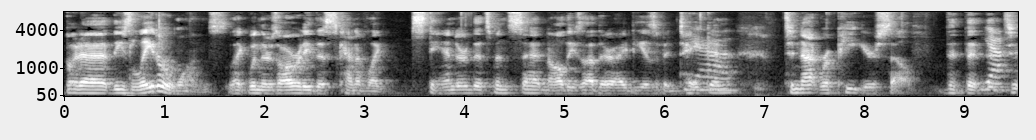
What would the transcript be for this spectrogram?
but uh these later ones like when there's already this kind of like standard that's been set and all these other ideas have been taken Yeah. to not repeat yourself that, that, Yeah. to,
